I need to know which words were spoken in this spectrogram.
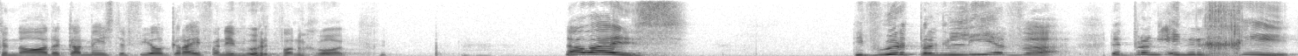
Genade, kan mense te veel kry van die woord van God? Nou wys. Die woord bring lewe. Dit bring energie.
